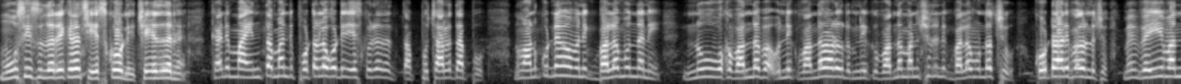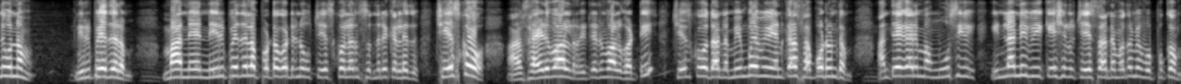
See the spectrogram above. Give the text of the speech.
మూసి సుందరీకరణ చేసుకోండి చేయదని కానీ మా ఇంతమంది పుట్టలో కొట్టి చేసుకునేది తప్పు చాలా తప్పు. నువ్వు అనుకుంటేమో నీకు బలం ఉందని. నువ్వు ఒక వంద నీకు వంద వాడు నీకు వంద మనుషులు నీకు బలం ఉండొచ్చు. కోటాధిపతి ఉండొచ్చు. మేము వెయ్యి మంది ఉన్నాం నిరుపేదలం. మా నేను నిరుపేదల పుట్టగొట్టి నువ్వు చేసుకోవాలని సుందరీకరణ లేదు. చేసుకో ఆ సైడ్ వాళ్ళు రిటర్న్ వాళ్ళు కట్టి చేసుకో దాంట్లో. మేము కూడా మేము వెనకాల సపోర్ట్ ఉంటాం. అంతేగాని మా మూసి ఇండ్లన్నీ వీకేషన్ చేస్తా అంటే మాత్రం మేము ఒప్పుకోం.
